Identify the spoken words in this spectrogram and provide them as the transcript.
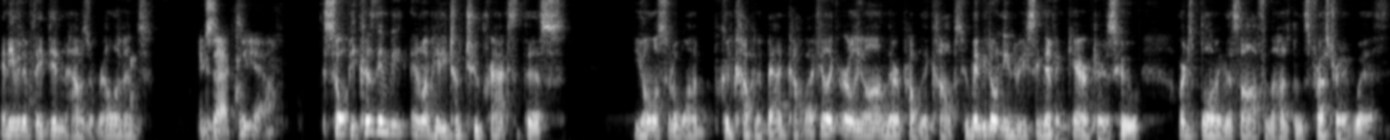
And even if they didn't, how is it relevant? exactly, yeah. So because the NYPD took two cracks at this, you almost sort of want a good cop and a bad cop. I feel like early on there are probably cops who maybe don't need to be significant characters who are just blowing this off and the husband's frustrated with.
